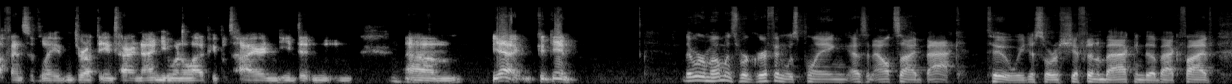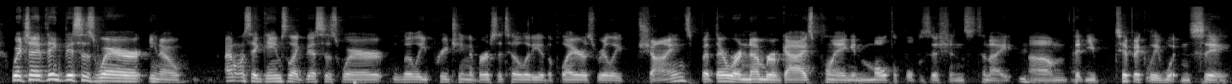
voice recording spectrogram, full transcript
offensively, and throughout the entire 90 when a lot of people tired and he didn't. And, um, yeah, good game. There were moments where Griffin was playing as an outside back too. We just sort of shifted him back into a back five, which I think this is where you know I don't want to say games like this is where Lilley preaching the versatility of the players really shines, but there were a number of guys playing in multiple positions tonight mm-hmm. um, that you typically wouldn't see.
